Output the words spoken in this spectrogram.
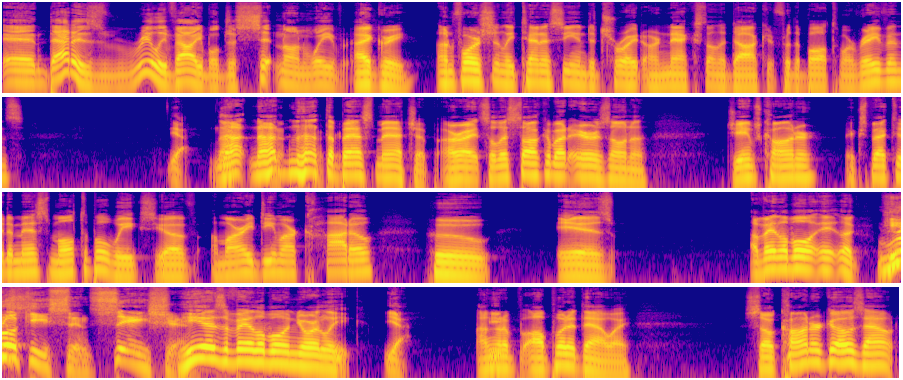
And that is really valuable just sitting on waivers. I agree. Unfortunately, Tennessee and Detroit are next on the docket for the Baltimore Ravens. Yeah. Not not not, the best matchup. All right, so let's talk about Arizona. James Conner expected to miss multiple weeks. You have Emari Demercado, who is available. Look, Rookie sensation. He is available in your league. yeah. I'm gonna. I'll put it that way. So Conner goes out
